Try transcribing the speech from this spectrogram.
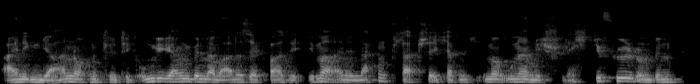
einigen Jahren noch mit Kritik umgegangen bin, da war das ja quasi immer eine Nackenklatsche. Ich habe mich immer unheimlich schlecht gefühlt und bin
